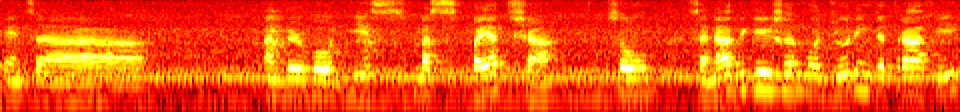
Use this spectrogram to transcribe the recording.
And sa underbone is mas payat siya so sa navigation mo during the traffic,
